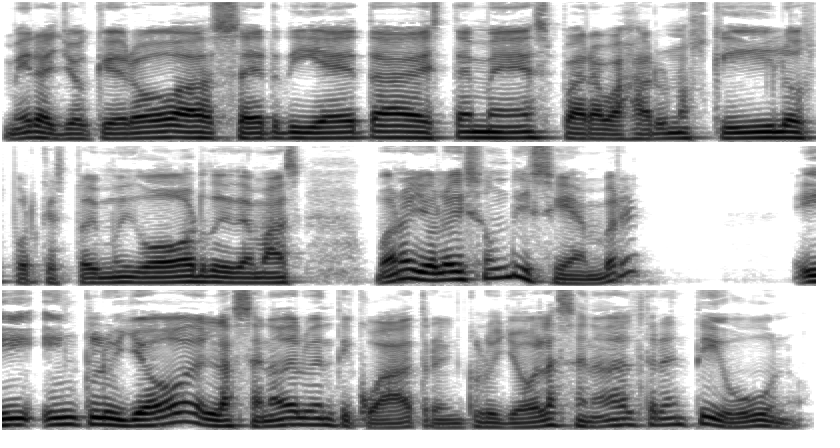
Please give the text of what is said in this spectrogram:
mira, yo quiero hacer dieta este mes para bajar unos kilos porque estoy muy gordo y demás. Bueno, yo lo hice un diciembre y incluyó la cena del 24, incluyó la cena del 31.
